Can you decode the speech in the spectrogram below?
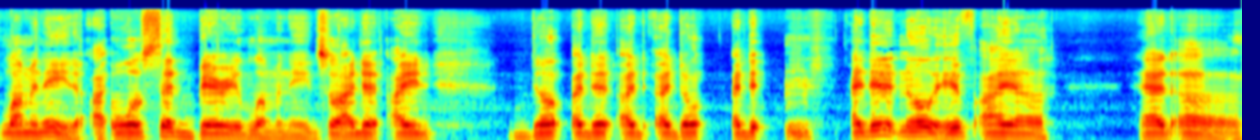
lemonade. I well it said berry lemonade so i did i don't i did i, I don't i did i didn't know if i uh had uh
